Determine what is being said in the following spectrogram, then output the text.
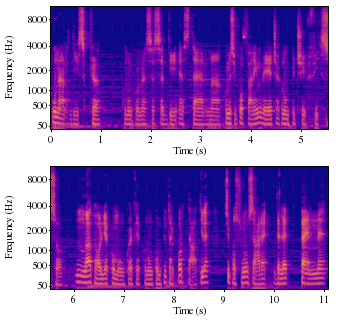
un hard disk, comunque un SSD esterna, come si può fare invece con un PC fisso. Nulla toglie comunque che con un computer portatile si possono usare delle penne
